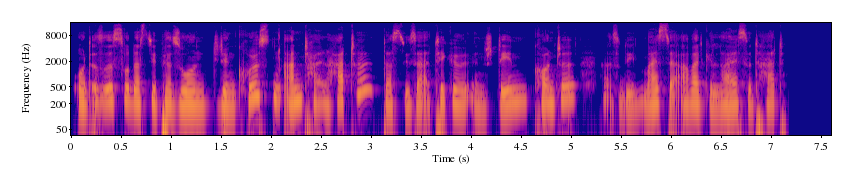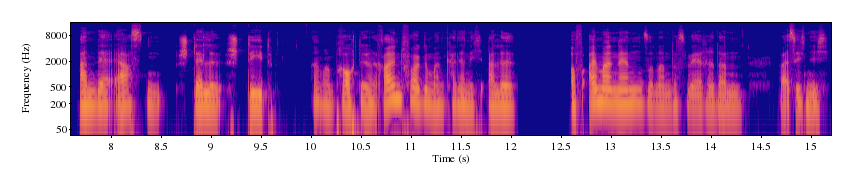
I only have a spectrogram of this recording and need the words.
Und es ist so, dass die Person, die den größten Anteil hatte, dass dieser Artikel entstehen konnte, also die meiste Arbeit geleistet hat, an der ersten Stelle steht. Ja, man braucht ja eine Reihenfolge, man kann ja nicht alle auf einmal nennen, sondern das wäre dann, weiß ich nicht,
